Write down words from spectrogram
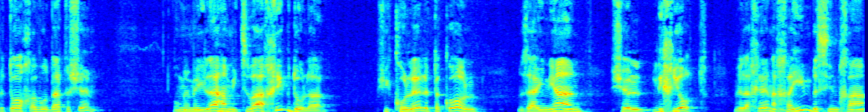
בתוך עבודת השם. וממילא המצווה הכי גדולה, שהיא כוללת הכל, זה העניין של לחיות. ולכן החיים בשמחה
